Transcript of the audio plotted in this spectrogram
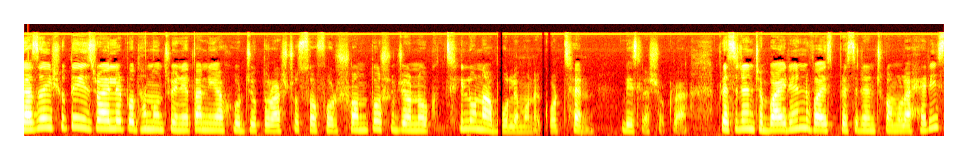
গাজা ইস্যুতে ইসরায়েলের প্রধানমন্ত্রী নেতানিয়াহুর যুক্তরাষ্ট্র সফর সন্তোষজনক ছিল না বলে মনে করছেন বিশ্লেষকরা। President Biden, vice president Kamala Harris,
